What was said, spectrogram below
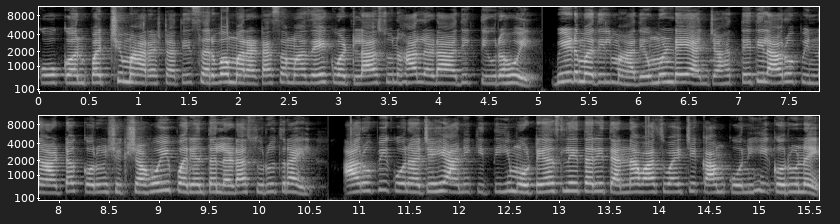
कोकण पश्चिम महाराष्ट्रातील सर्व मराठा समाज एकवटला असून हा लढा अधिक तीव्र होईल. बीडमधील महादेव मुंडे यांच्या हत्येतील आरोपींना अटक करून शिक्षा होईपर्यंत लढा सुरूच राहील. आरोपी कोणाचेही आणि कितीही मोठे असले तरी त्यांना वाचवायचे काम कोणीही करू नये.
